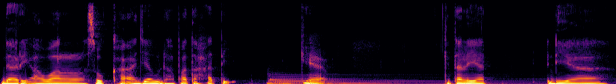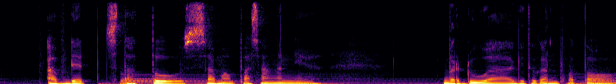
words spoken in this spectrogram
Dari awal suka aja udah patah hati. Kayak kita lihat dia update status sama pasangannya berdua gitu kan foto.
